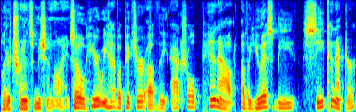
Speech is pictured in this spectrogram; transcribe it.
but a transmission line. So here we have a picture of the actual pinout of a USB-C connector.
